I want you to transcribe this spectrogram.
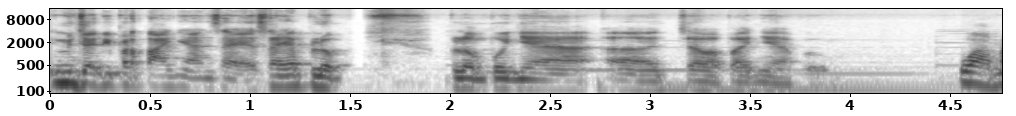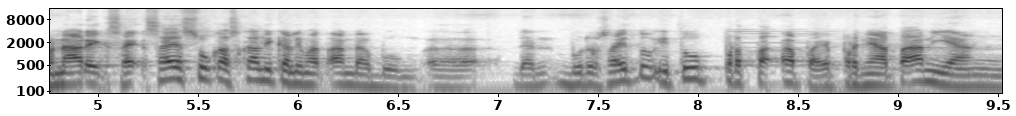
menjadi pertanyaan saya saya belum belum punya uh, jawabannya bu Wah menarik, saya, saya suka sekali kalimat Anda, Bung. Uh, dan menurut saya itu itu perta, apa ya pernyataan yang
